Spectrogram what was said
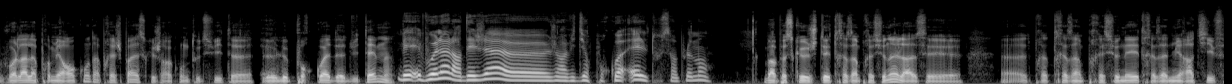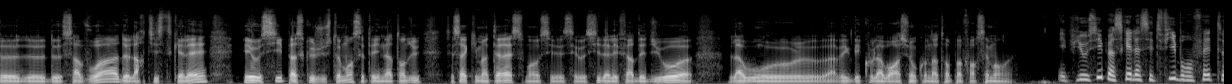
voilà la première rencontre. Après, je sais pas, est-ce que je raconte tout de suite le, pourquoi du thème? Mais voilà, alors déjà, j'ai envie de dire pourquoi elle, tout simplement. Bah parce que j'étais très impressionné là, c'est euh, très impressionné, très admiratif euh, de, sa voix, de l'artiste qu'elle est, et aussi parce que justement c'était inattendu. C'est ça qui m'intéresse moi aussi, c'est aussi d'aller faire des duos euh, là où avec des collaborations qu'on n'attend pas forcément. Et puis aussi parce qu'elle a cette fibre en fait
